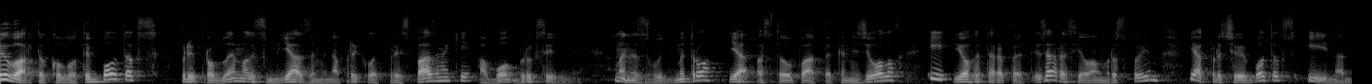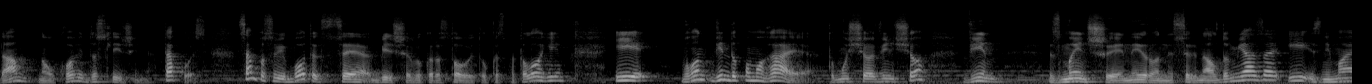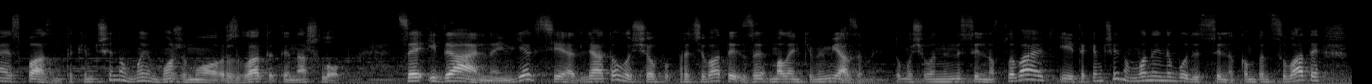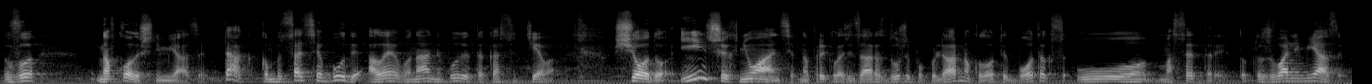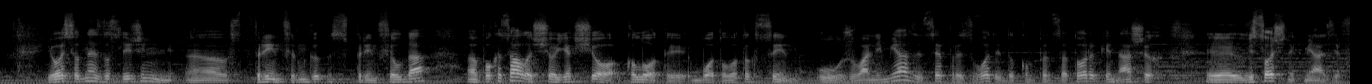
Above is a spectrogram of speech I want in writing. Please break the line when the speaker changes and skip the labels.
Чи варто колоти ботокс при проблемах з м'язами, наприклад, при спазміки або бруксизмі? Мене звуть Дмитро, я остеопат та кинезіолог і йога-терапевт. І зараз я вам розповім, як працює ботокс і надам наукові дослідження. Так ось, сам по собі ботокс це більше використовують у косметології, і він, він допомагає, тому що він що? Він зменшує нейронний сигнал до м'яза і знімає спазм. Таким чином ми можемо розгладити наш лоб. Це ідеальна ін'єкція для того, щоб працювати з маленькими м'язами, тому що вони не сильно впливають, і таким чином вони не будуть сильно компенсувати в навколишні м'язи. Так, компенсація буде, але вона не буде така суттєва. Щодо інших нюансів, наприклад, зараз дуже популярно колоти ботокс у масетери, тобто жувальні м'язи. І ось одне з досліджень е, Спрінфілда е, показало, що якщо колоти ботулотоксин у жувальні м'язи, це призводить до компенсаторики наших е, вісочних м'язів.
